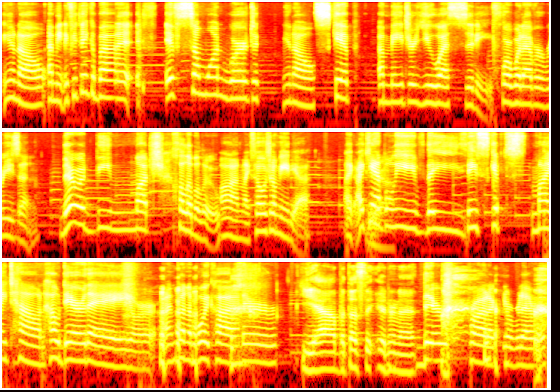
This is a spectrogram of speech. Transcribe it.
you know, I mean, if you think about it, if if someone were to, you know, skip a major US city for whatever reason, there would be much hullabaloo on like social media. Like I can't Yeah. believe they they skipped my town. How dare they? Or I'm gonna boycott their yeah, but that's the internet. their product or whatever.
